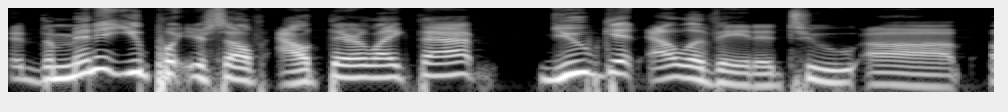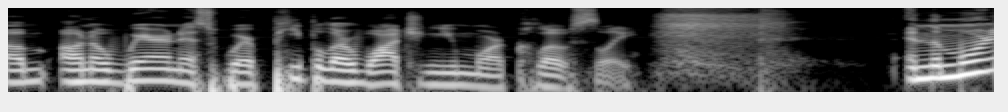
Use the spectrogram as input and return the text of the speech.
the minute you put yourself out there like that, you get elevated to uh, a, an awareness where people are watching you more closely. And the more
